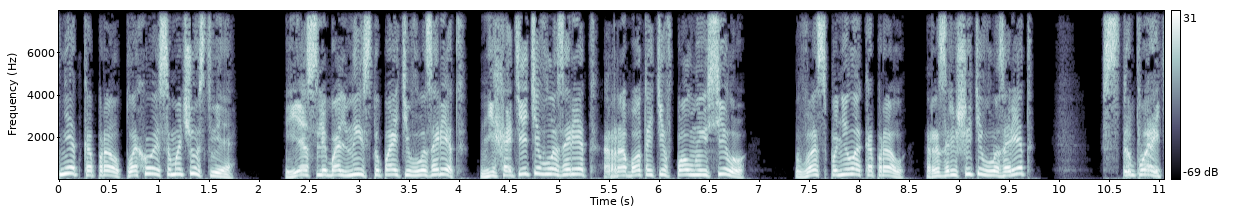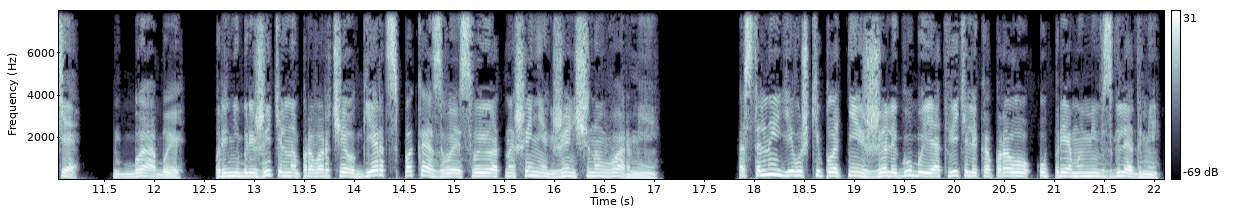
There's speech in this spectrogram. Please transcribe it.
нет, капрал, плохое самочувствие. Если больны, ступайте в лазарет. Не хотите в лазарет, работайте в полную силу. Вас поняла, капрал. Разрешите в лазарет? Ступайте. Бабы, пренебрежительно проворчал Герц, показывая свое отношение к женщинам в армии. Остальные девушки плотнее сжали губы и ответили капралу упрямыми взглядами.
